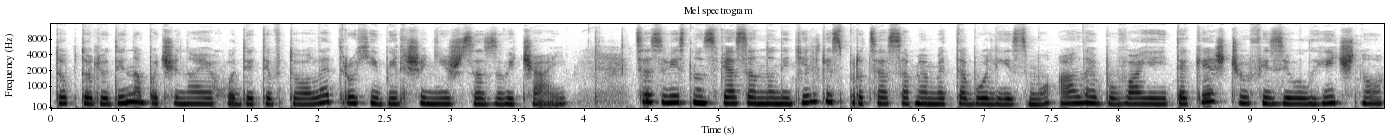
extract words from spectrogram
тобто людина починає ходити в туалет трохи більше, ніж зазвичай. Це, звісно, зв'язано не тільки з процесами метаболізму, але буває і таке, що фізіологічно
